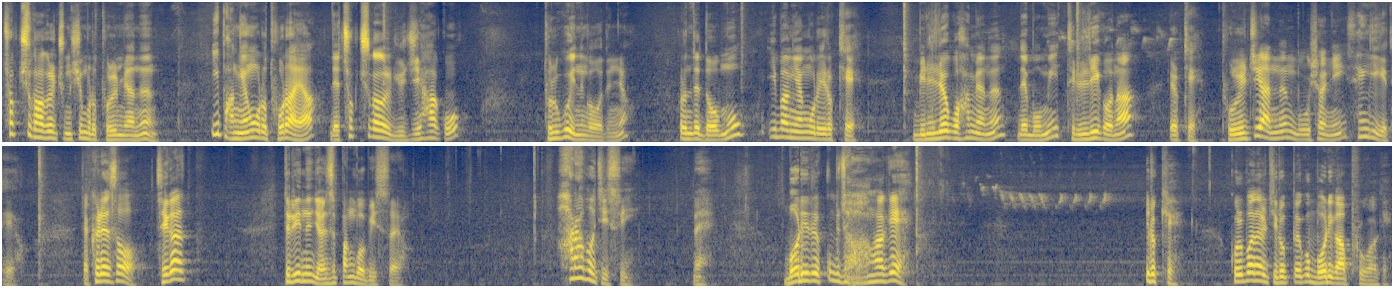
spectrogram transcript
척추각을 중심으로 돌면은 이 방향으로 돌아야 내 척추각을 유지하고 돌고 있는 거거든요. 그런데 너무 이 방향으로 이렇게 밀려고 하면은 내 몸이 들리거나 이렇게 돌지 않는 모션이 생기게 돼요. 자, 그래서 제가 드리는 연습 방법이 있어요. 할아버지 스윙. 네. 머리를 꾸정하게 이렇게 골반을 뒤로 빼고 머리가 앞으로 가게.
